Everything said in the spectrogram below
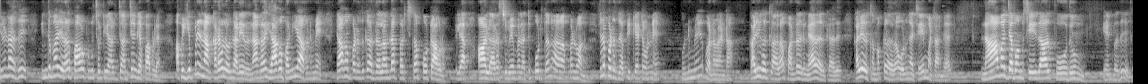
என்னடா இது? இந்த மாதிரி ஏதாவது பாவல் கொடுக்க சொல்லிட்டு அர்ஜு அர்ஜுன் கேட்பாப்புல அப்போ எப்படி நான் கடவுளை வந்து அடையிறது? நாங்களாம் யாகம் பண்ணியே ஆகணுமே. யாகம் பண்ணுறதுக்கு அதெல்லாம் தான் பறித்து தான் போட்டு ஆகணும் இல்லையா? ஆள் அரசு வேம்பு எல்லாத்தையும் போட்டு தான் பண்ணுவாங்க. என்ன பண்ணுறது அப்படி கேட்ட உடனே ஒன்றுமே பண்ண வேண்டாம். கலியுகத்தில் அதெல்லாம் பண்ணுறதுக்கு நேரம் இருக்காது. கலியுகத்தில் மக்கள் அதெல்லாம் ஒழுங்காக செய்ய மாட்டாங்க. நாம ஜபம் செய்தால் போதும். என்பது இது.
